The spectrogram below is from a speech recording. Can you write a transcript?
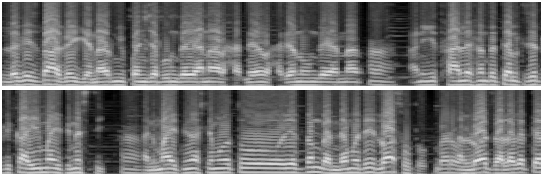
लगेच दहा गाई घेणार मी पंजाबहून गाई आणणार हरिया हरियाणाहून गाई आणणार. हा. आणि इथं आणल्यानंतर त्याला त्याच्यातली काही माहिती नसती. हा. आणि माहिती नसल्यामुळे तो एकदम धंद्यामध्ये लॉस होतो. आणि लॉस झाला का त्या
